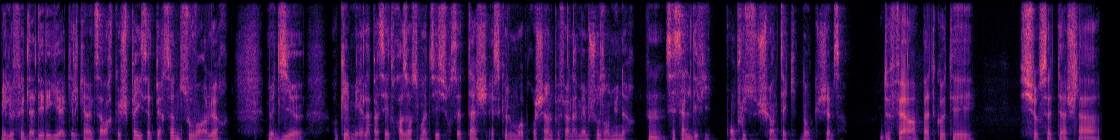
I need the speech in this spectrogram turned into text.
Mais le fait de la déléguer à quelqu'un et de savoir que je paye cette personne, souvent à l'heure, me dit euh, Ok, mais elle a passé trois heures ce mois-ci sur cette tâche. Est-ce que le mois prochain, elle peut faire la même chose en une heure hmm. C'est ça le défi. En plus, je suis un tech, donc j'aime ça. De faire un pas de côté sur cette tâche-là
